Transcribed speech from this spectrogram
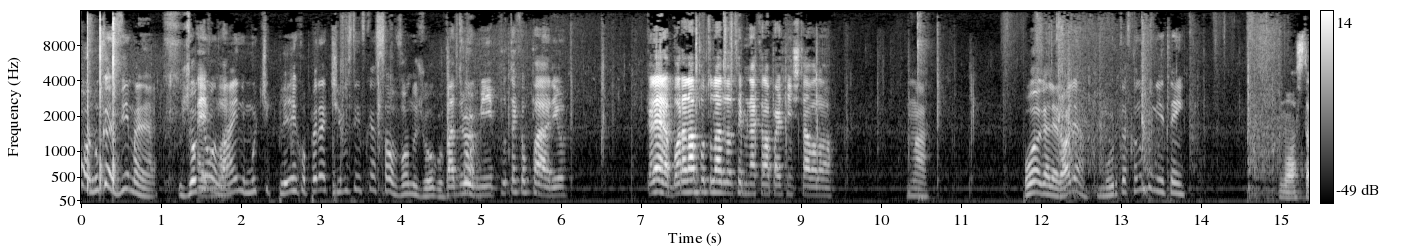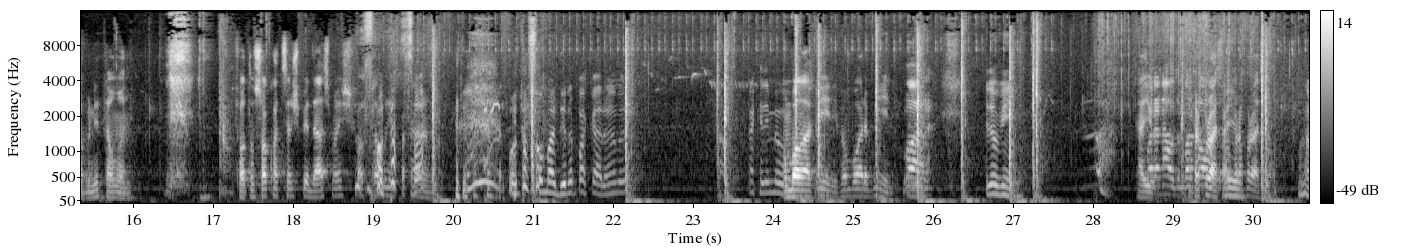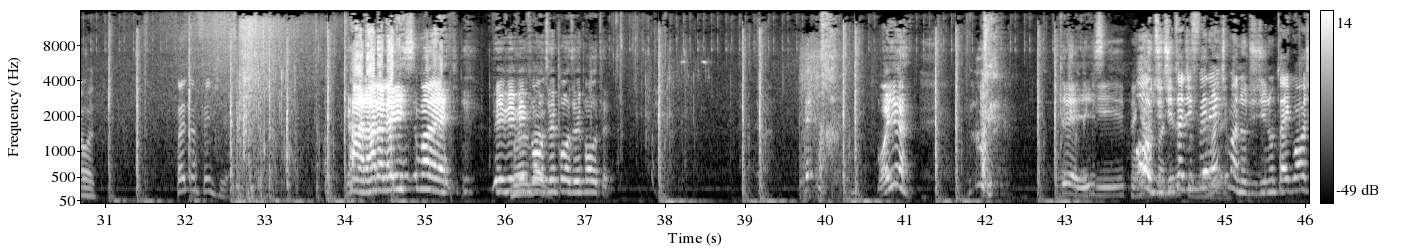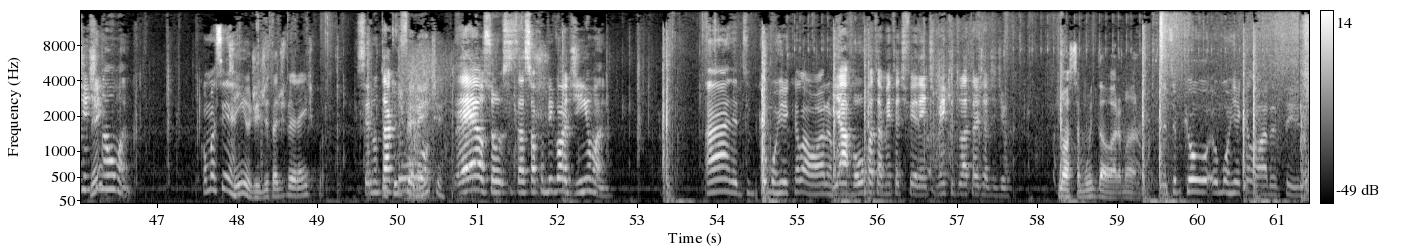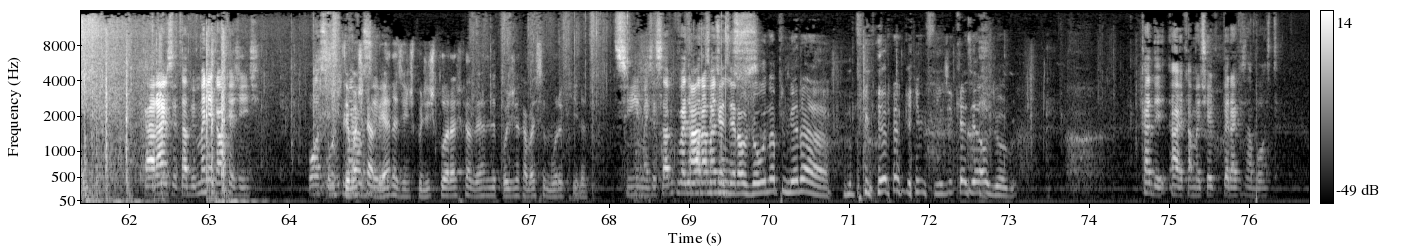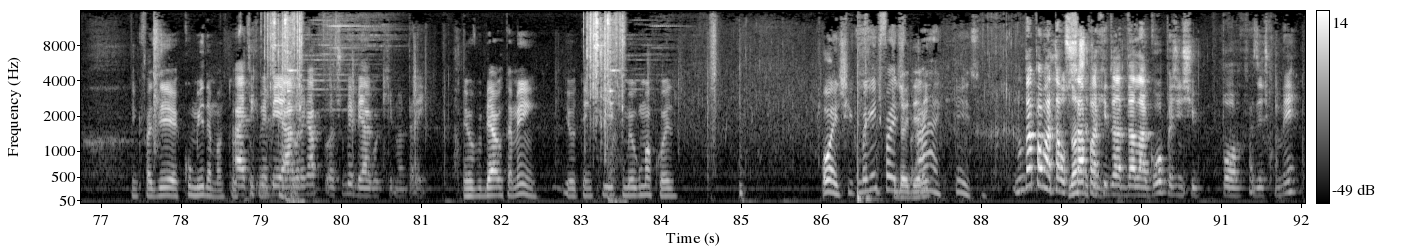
Pô, nunca vi, mano. O jogo Aí, é online, multiplayer, cooperativo, você tem que ficar salvando o jogo. Pra dormir. Puta que eu pariu. Galera, bora lá pro outro lado lá terminar aquela parte que a gente tava lá, ó. Vamos lá. Pô, galera, olha, o muro tá ficando bonito, hein? Nossa, tá bonitão, mano. Faltam só 400 pedaços, mas falta tá bonito pra caramba. Pô, tá só madeira pra caramba. Ah, cadê meu... Vambora, Vini. Vambora, Vini. Bora. Cadê o Vini? Caiu. Bora na outra, bora Pra pra próxima, Caiu. pra próxima. Vamos na outra. Sai da frente. Caralho, olha isso, moleque. Vem, vem, vem pra outra, vem pra outra, vem pra outra. Olha! Que isso? que Ô, a o Didi tá tudo, diferente, né, mano. O Didi não tá igual a gente, Vem. não, mano. Como assim? Sim, o Didi tá diferente, pô. Você não tá Eu tô com. diferente? É, o seu- você tá só com bigodinho, mano. Ah, deve ser porque eu morri aquela hora, E mano. a roupa também tá diferente. Vem aqui do lado atrás já, Didi. Nossa, muito da hora, mano. Deve ser porque eu, eu morri aquela hora, deve ser isso. Caralho, você tá bem mais legal que a gente. Nossa, muito Tem umas você, cavernas, a gente podia explorar as cavernas depois de acabar esse muro aqui, né? Sim, mas você sabe que vai Ah, demorar você mais quer uns... zerar o jogo na primeira... No primeiro game já quer zerar o jogo. Cadê? Ai, calma, deixa eu recuperar aqui essa bosta. Tem que fazer comida, mano. Tô- Ai, tem que beber água. daqui a- Deixa eu beber água aqui, mano, peraí. Eu beber água também e eu tenho que comer alguma coisa. Ô, a gente, como é que a gente faz? Doideira, ah, que, que é isso? Não dá pra matar o Nossa, sapo tem- aqui da, da lagoa pra gente, pô, fazer de comer?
